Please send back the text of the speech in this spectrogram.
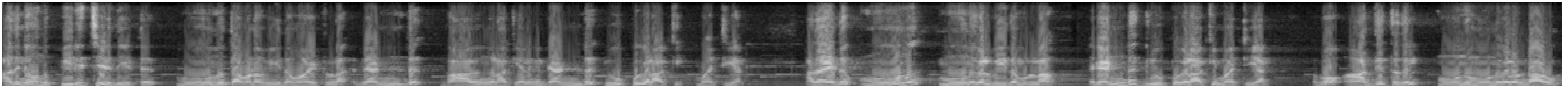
അതിനെ ഒന്ന് പിരിച്ചെഴുതിയിട്ട് മൂന്ന് തവണ വീതമായിട്ടുള്ള രണ്ട് ഭാഗങ്ങളാക്കി അല്ലെങ്കിൽ രണ്ട് ഗ്രൂപ്പുകളാക്കി മാറ്റിയാൽ. അതായത് മൂന്ന് മൂന്നുകൾ വീതമുള്ള രണ്ട് ഗ്രൂപ്പുകളാക്കി മാറ്റിയാൽ. അപ്പോൾ ആദ്യത്തതിൽ മൂന്ന് മൂന്നുകൾ ഉണ്ടാകും.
